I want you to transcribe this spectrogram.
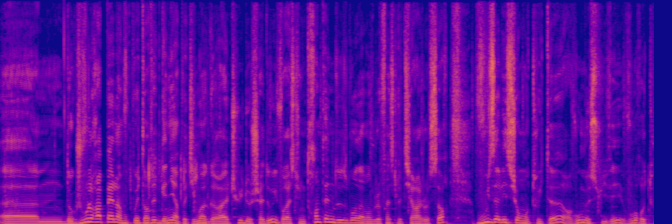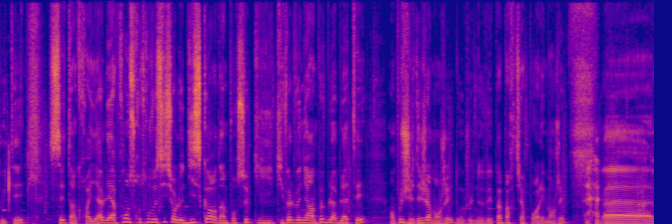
Euh, donc, je vous le rappelle, hein, vous pouvez tenter de gagner un petit mois gratuit de Shadow. Il vous reste une trentaine de secondes avant que je fasse le tirage au sort. Vous allez sur mon Twitter, vous me suivez, vous retweetez. C'est incroyable. Et après, on se retrouve aussi sur le Discord hein, pour ceux qui, qui veulent venir un peu blablater. En plus, j'ai déjà mangé, donc je ne vais pas partir pour aller manger. Euh,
